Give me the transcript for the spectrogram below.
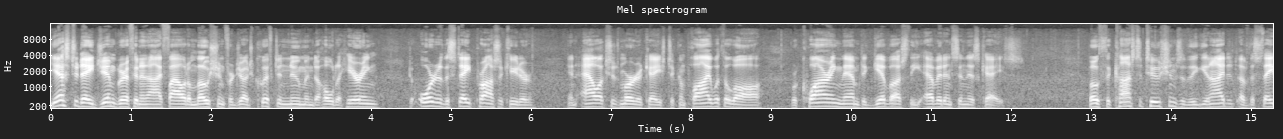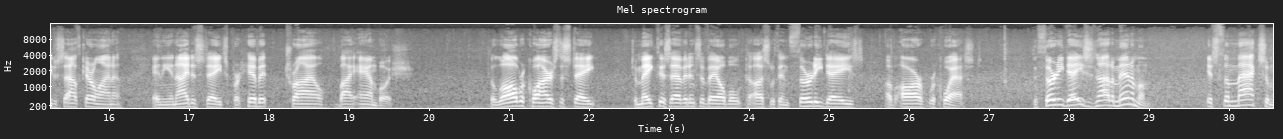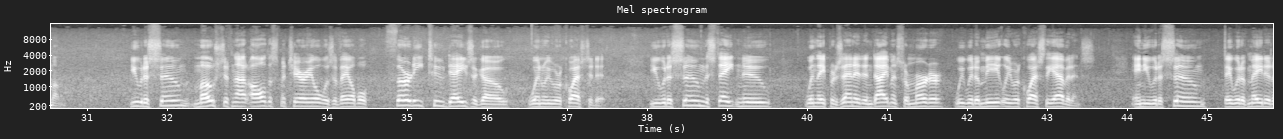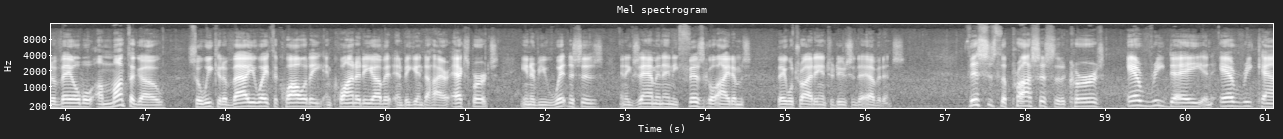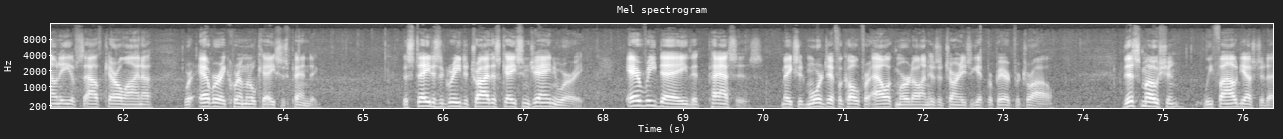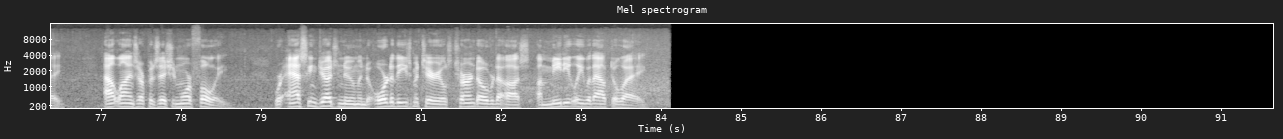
Yesterday, Jim Griffin and I filed a motion for Judge Clifton Newman to hold a hearing to order the state prosecutor in Alex's murder case to comply with the law requiring them to give us the evidence in this case. Both the constitutions of the United of the state of South Carolina and the United States prohibit trial by ambush. The law requires the state to make this evidence available to us within 30 days of our request. The 30 days is not a minimum, it's the maximum. You would assume most, if not all, this material was available 32 days ago when we requested it. You would assume the state knew when they presented indictments for murder, we would immediately request the evidence. And you would assume they would have made it available a month ago so we could evaluate the quality and quantity of it and begin to hire experts, interview witnesses, and examine any physical items they will try to introduce into evidence. This is the process that occurs every day in every county of South Carolina wherever a criminal case is pending. The state has agreed to try this case in January. Every day that passes makes it more difficult for Alex Murdaugh and his attorneys to get prepared for trial. This motion, we filed yesterday, outlines our position more fully. We're asking Judge Newman to order these materials turned over to us immediately without delay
